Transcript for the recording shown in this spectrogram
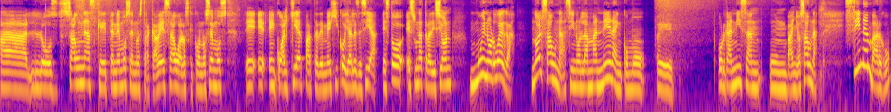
a los saunas que tenemos en nuestra cabeza o a los que conocemos eh, eh, en cualquier parte de México. Ya les decía, esto es una tradición muy noruega. No el sauna, sino la manera en cómo eh, organizan un baño sauna. Sin embargo,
